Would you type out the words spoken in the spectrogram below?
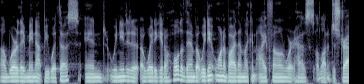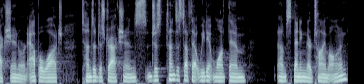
uh, where they may not be with us, and we needed a, a, way to get a hold of them, but we didn't want to buy them like an iPhone where it has a lot of distraction or an Apple Watch, tons of distractions, just tons of stuff that we didn't want them um, spending their time on.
